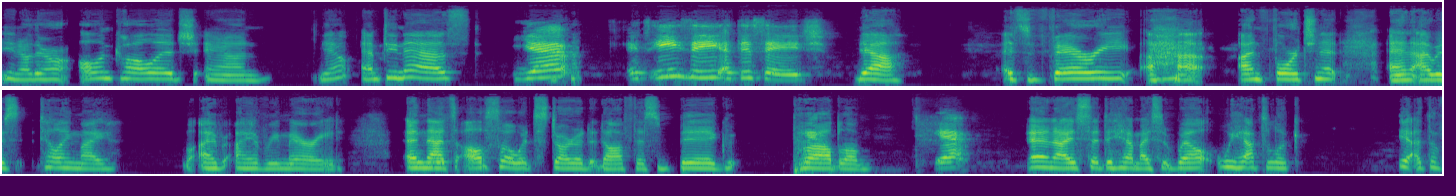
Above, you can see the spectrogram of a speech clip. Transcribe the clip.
you know they're all in college and you know empty nest yeah it's easy at this age yeah it's very uh, unfortunate and i was telling my I, I have remarried and mm-hmm. that's also what started it off this big problem yeah. yeah and i said to him i said well we have to look yeah at the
